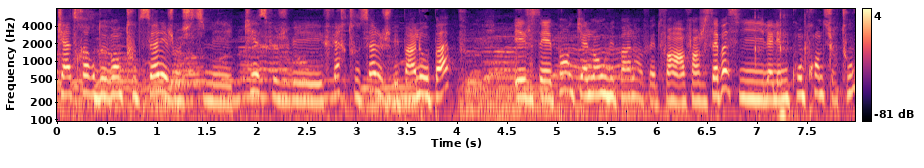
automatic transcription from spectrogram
4 heures devant toute seule et je me suis dit mais qu'est-ce que je vais faire toute seule? Je vais parler au pape et je savais pas en quelle langue lui parler en fait. Enfin, enfin je savais pas s'il allait me comprendre surtout.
